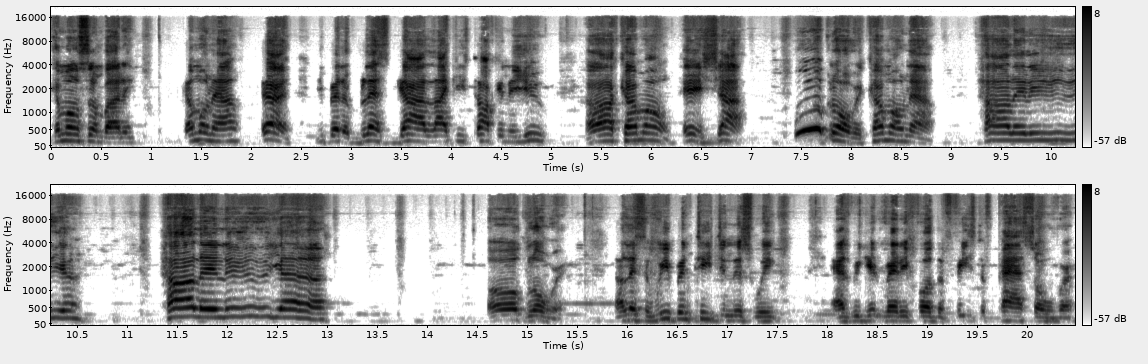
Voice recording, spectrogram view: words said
Come on, somebody. Come on now. Yeah, you better bless God like he's talking to you. Ah, oh, come on. Hey, shot. Woo, glory. Come on now. Hallelujah. Hallelujah. Oh, glory. Now, listen, we've been teaching this week as we get ready for the Feast of Passover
